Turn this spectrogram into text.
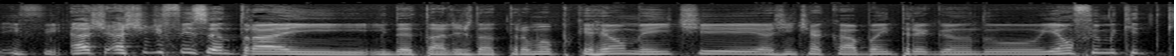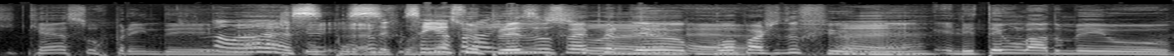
Enfim, acho, acho difícil entrar em, em detalhes da trama, porque realmente a gente acaba entregando. E é um filme que, que quer surpreender. Não, é, É, acho que- público, se- né? sem é a surpresa você vai isso, perder é. boa É. parte do filme, É. né? Ele tem um lado meio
